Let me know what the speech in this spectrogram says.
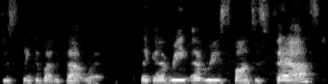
Just think about it that way. Like every every response is fast,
